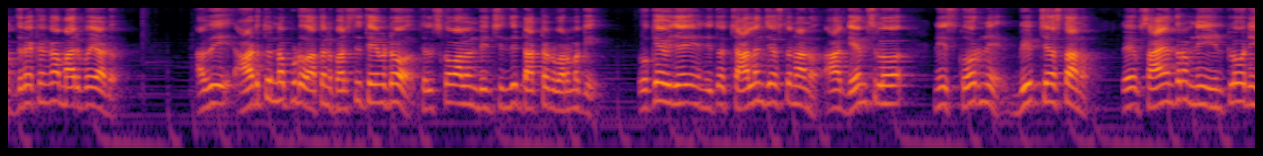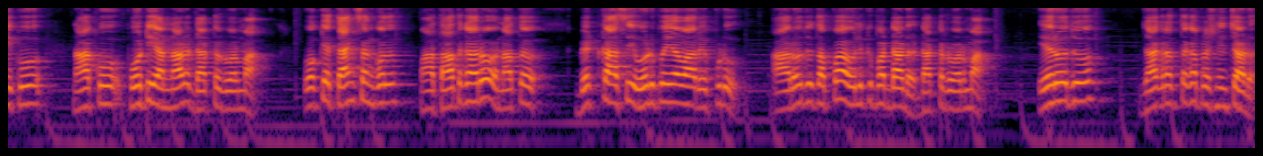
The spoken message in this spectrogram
ఉద్రేకంగా మారిపోయాడు. అవి ఆడుతున్నప్పుడు అతని పరిస్థితి ఏమిటో తెలుసుకోవాలనిపించింది డాక్టర్ వర్మకి. ఓకే విజయ్ నీతో ఛాలెంజ్ చేస్తున్నాను. ఆ గేమ్స్లో నీ స్కోర్ని బీట్ చేస్తాను. రేపు సాయంత్రం నీ ఇంట్లో నీకు నాకు పోటీ అన్నాడు doctor Varma. Okay thanks uncle. మా తాతగారు నాతో బెట్ కాసి ఓడిపోయేవారు ఎప్పుడు. ఆ రోజు తప్ప ఉలికిపడ్డాడు డాక్టర్ వర్మ. ఏ రోజు? జాగ్రత్తగా ప్రశ్నించాడు.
